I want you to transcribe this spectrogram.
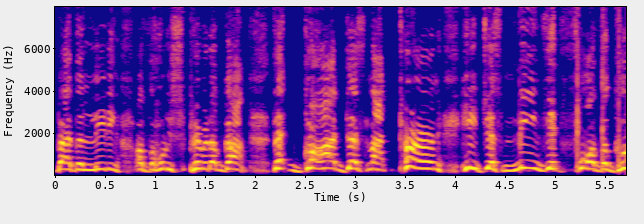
by the leading of the Holy Spirit of God that God does not turn, He just means it for the good.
